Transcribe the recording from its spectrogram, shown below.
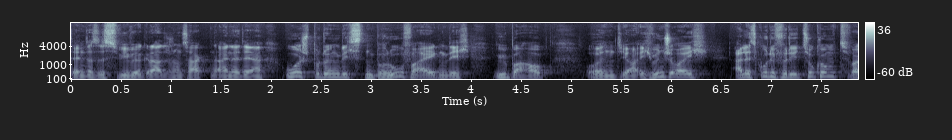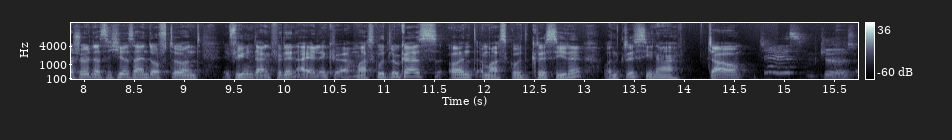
Denn das ist, wie wir gerade schon sagten, einer der ursprünglichsten Berufe eigentlich überhaupt. Und ja, ich wünsche euch alles Gute für die Zukunft. War schön, dass ich hier sein durfte und vielen Dank für den Eierlikör. Mach's gut, Lukas, und mach's gut, Christine und Christina. Ciao. Tschüss. Tschüss.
